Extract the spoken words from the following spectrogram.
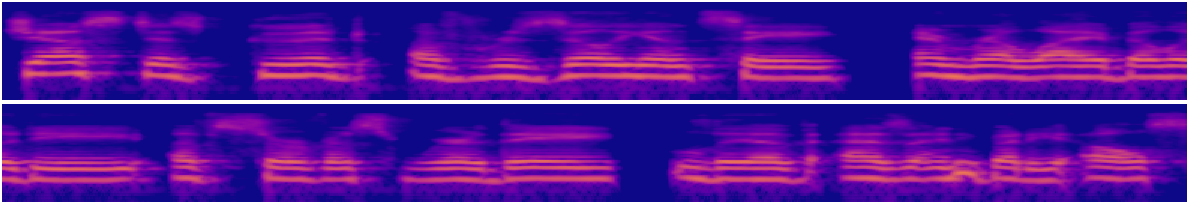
just as good of resiliency and reliability of service where they live as anybody else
